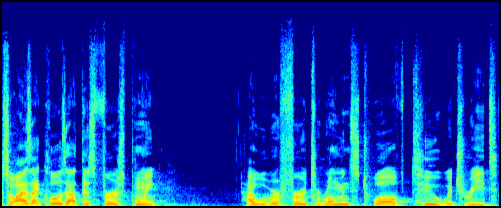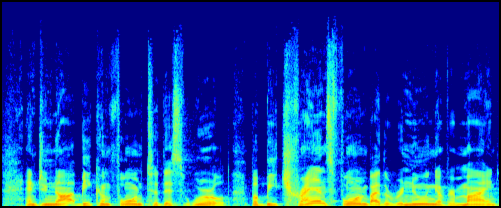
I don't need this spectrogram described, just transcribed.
So, as I close out this first point, I will refer to Romans 12, 2, which reads, And do not be conformed to this world, but be transformed by the renewing of your mind,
